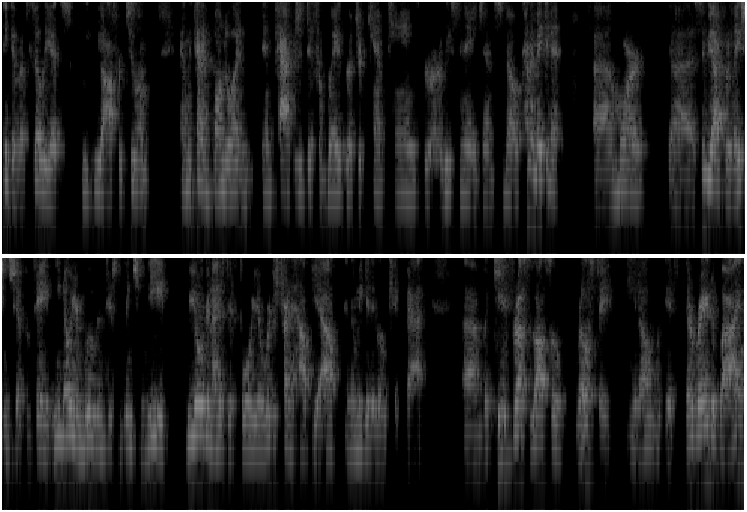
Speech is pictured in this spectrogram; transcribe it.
think of affiliates, we, we offer to them. And we kind of bundle it and, and package it different ways, through our campaigns, through our leasing agents, you know, kind of making it uh, more uh, symbiotic relationship of, hey, we know you're moving, here's some things you need. We organized it for you. We're just trying to help you out. And then we get a little kickback. Um, but key for us is also real estate. You know, if they're ready to buy,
